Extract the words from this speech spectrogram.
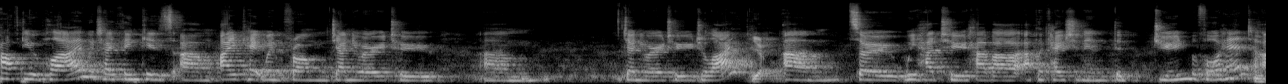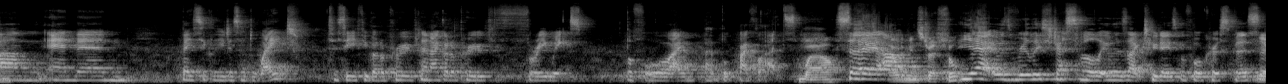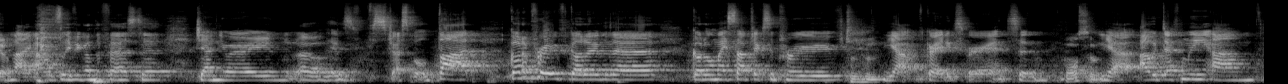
after you apply, which I think is um, I Kate went from January to um, January to July. Yep. Um, so we had to have our application in the June beforehand, Mm-hmm. um, and then basically you just had to wait to see if you got approved. And I got approved three weeks before I, I booked my flights. Wow. So um, That would have been stressful. Yeah, it was really stressful. It was like two days before Christmas, Yeah. and like I was leaving on the first of January, and oh, it was stressful. But got approved, got over there, got all my subjects approved. Mm-hmm. Yeah, great experience, and Awesome. yeah, I would definitely, um,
